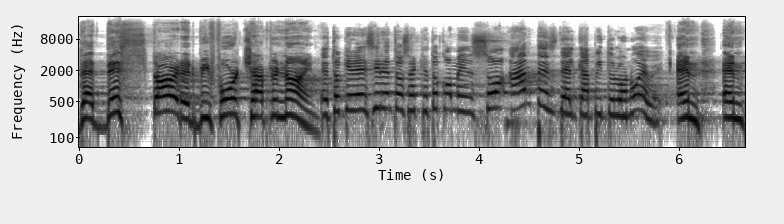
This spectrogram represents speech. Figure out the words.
that this started before chapter 9. esto quiere decir entonces que esto comenzó antes del capítulo 9. And and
